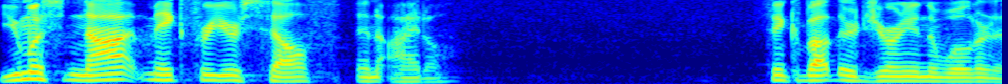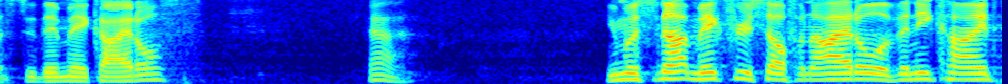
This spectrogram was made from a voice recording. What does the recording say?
You must not make for yourself an idol. Think about their journey in the wilderness. Do they make idols? Yeah. You must not make for yourself an idol of any kind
